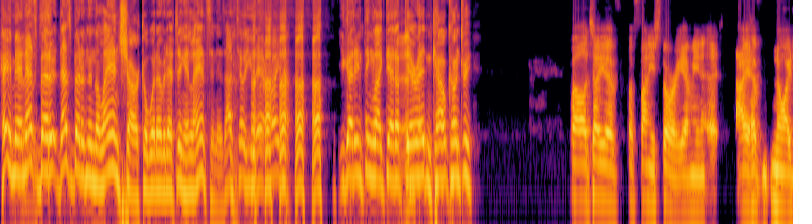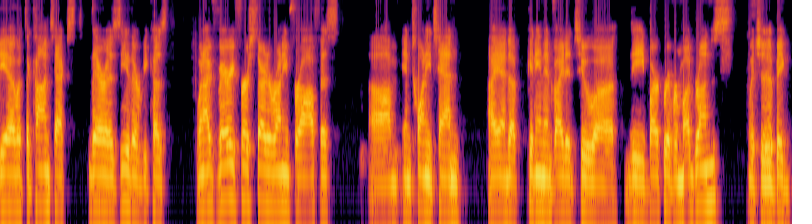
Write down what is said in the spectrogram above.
Hey man, that's better. That's better than the land shark or whatever that thing in Lansing is. I'll tell you that right now. You got anything like that up there, Ed, in cow country? Well, I'll tell you a, a funny story. I mean, uh, I have no idea what the context there is either, because when I very first started running for office um, in 2010, I ended up getting invited to uh, the Bark River Mud Runs, which is a big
